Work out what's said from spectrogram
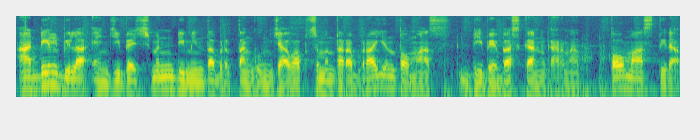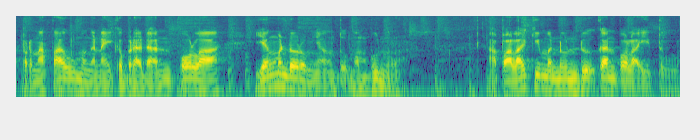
Adil bila Angie Batchman diminta bertanggung jawab sementara Brian Thomas dibebaskan karena Thomas tidak pernah tahu mengenai keberadaan pola yang mendorongnya untuk membunuh. Apalagi menundukkan pola itu.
